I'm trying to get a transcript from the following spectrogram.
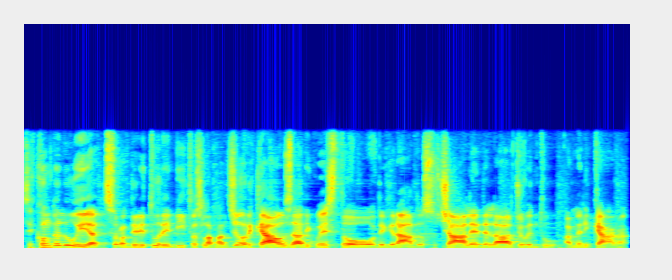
Secondo lui eh, sono addirittura i Beatles la maggiore causa di questo degrado sociale della gioventù americana.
